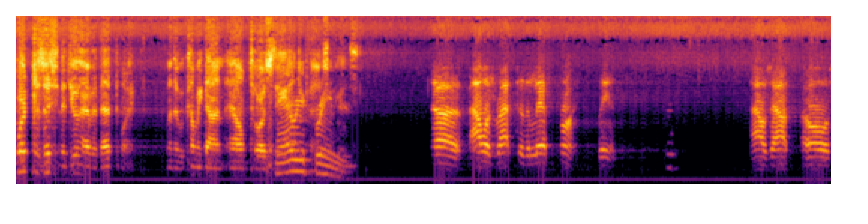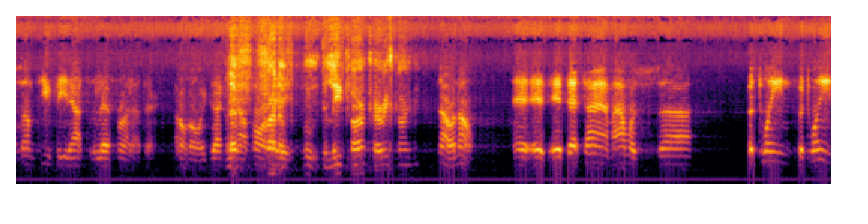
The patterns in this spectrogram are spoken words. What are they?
What position did you have at that point when they were coming down Elm towards the Harry underpass? Freeman. Uh, I was right to the left front then. I was out, oh, some few feet out to the left front out there. I don't know exactly Left how far. front it of who, the lead car, Curry's car. You mean? No, no. At, at, at that time, I was uh, between between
